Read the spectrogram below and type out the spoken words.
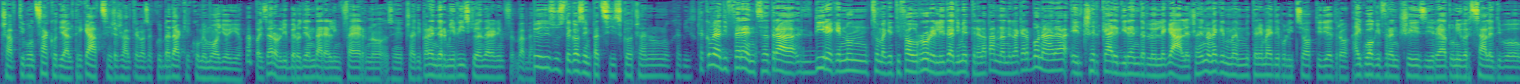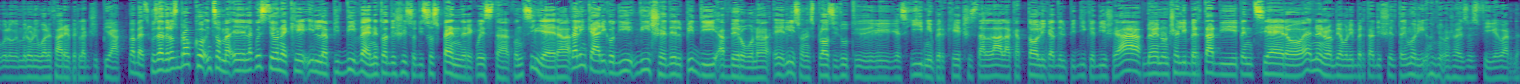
c'ha tipo un sacco di altri cazzi, c'è altre cose a cui badacchi come muoio io. Ma poi sarò libero di andare all'inferno, se, cioè di prendermi il rischio di andare all'inferno. Vabbè, io su queste cose impazzisco, cioè non lo capisco. Cioè, come la differenza tra il dire che non, insomma, che ti fa orrore l'idea di mettere la panna nella carbonara e il cercare di renderlo illegale. Cioè, non è che metterei mai dei poliziotti dietro ai cuochi francesi, reato universale, tipo quello che Meloni vuole fare per la GPA. Vabbè, scusate lo sbrocco. Insomma, eh, la questione è che il PD Veneto ha deciso di sospendere sospendere questa consigliera dall'incarico di vice del PD a Verona. E lì sono esplosi tutti i casini perché ci sta là la cattolica del PD che dice ah beh non c'è libertà di pensiero. Eh noi non abbiamo libertà di scelta di morire ognuno ha le sue sfighe guarda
